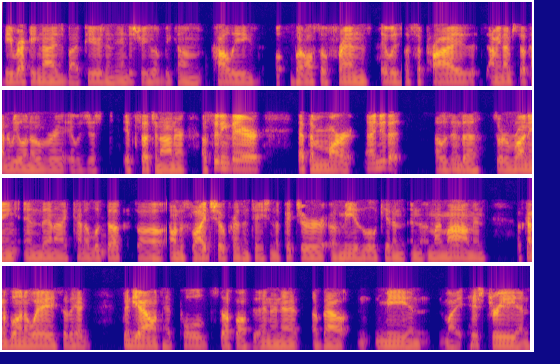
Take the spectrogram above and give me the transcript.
be recognized by peers in the industry who have become colleagues but also friends. It was a surprise. I mean, I'm still kind of reeling over it. It was just, it's such an honor. I was sitting there at the Mart, and I knew that I was in the sort of running, and then I kind of looked up and saw on the slideshow presentation the picture of me as a little kid and, and my mom, and I was kind of blown away. So they had Cindy Allen had pulled stuff off the internet about me and my history, and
